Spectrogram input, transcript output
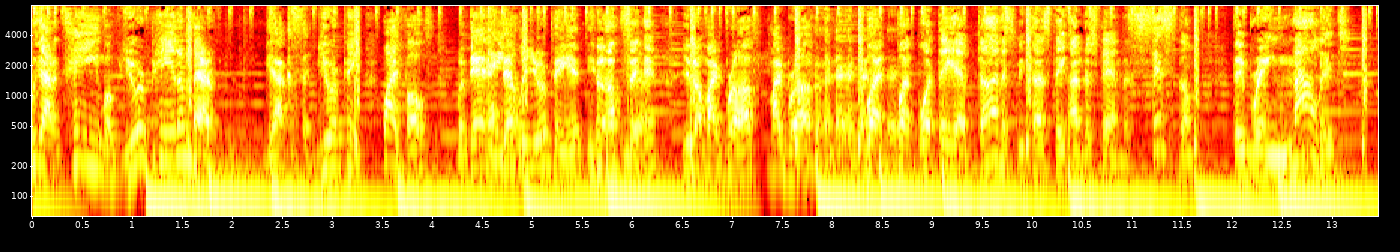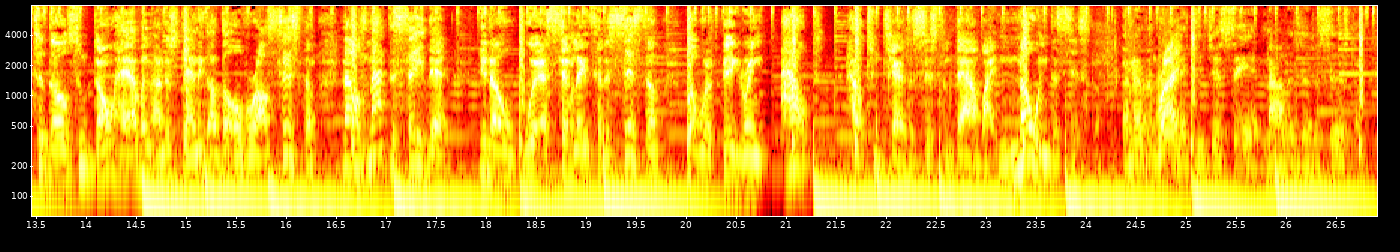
we got a team of European American. Yeah, I can say European white folks, but Dan is definitely European. You know what I'm saying? You know, my bruv, my bruv. but but what they have done is because they understand the system, they bring knowledge to those who don't have an understanding of the overall system. Now, it's not to say that you know we're assimilated to the system, but we're figuring out how to tear the system down by knowing the system. Another thing right? that you just said, knowledge of the system.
